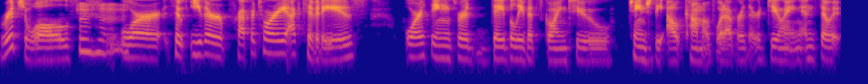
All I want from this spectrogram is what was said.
rituals mm-hmm. or so either preparatory activities or things where they believe it's going to change the outcome of whatever they're doing. And so it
